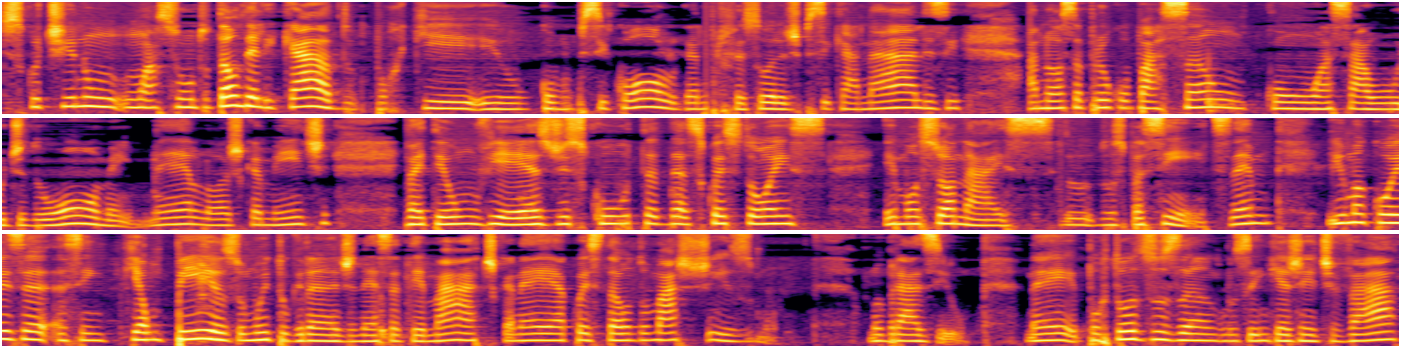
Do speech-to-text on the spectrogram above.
discutindo um, um, assunto tão delicado, porque eu, como psicóloga, professora de psicanálise, a nossa preocupação com a saúde do homem, né, logicamente, vai ter um viés de escuta das questões emocionais do, dos pacientes, né? E uma coisa assim que é um peso muito grande nessa temática, né, é a questão do machismo no Brasil. Né? Por todos os ângulos em que a gente vá,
